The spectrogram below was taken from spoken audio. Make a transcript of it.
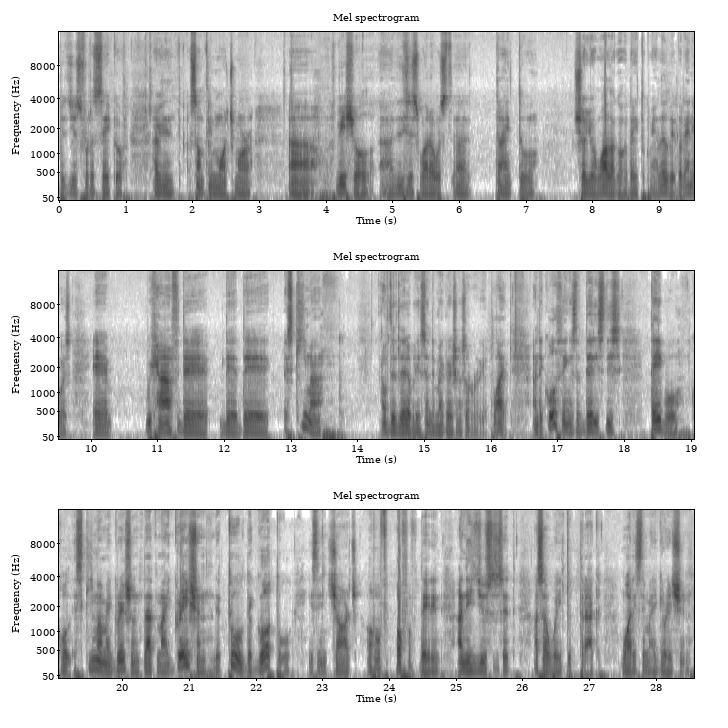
but just for the sake of having something much more uh, visual uh, this is what I was uh, trying to show you a while ago that it took me a little bit but anyways uh, we have the the the schema of the database and the migrations already applied. And the cool thing is that there is this table called schema migration. That migration the tool the go tool is in charge of, of, updating and it uses it as a way to track what is the migration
